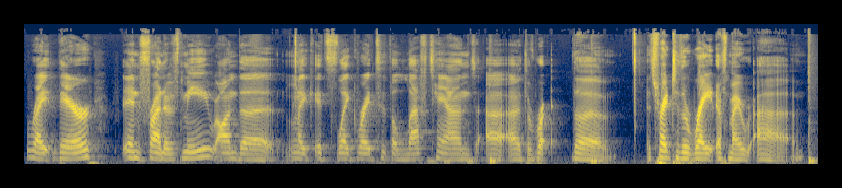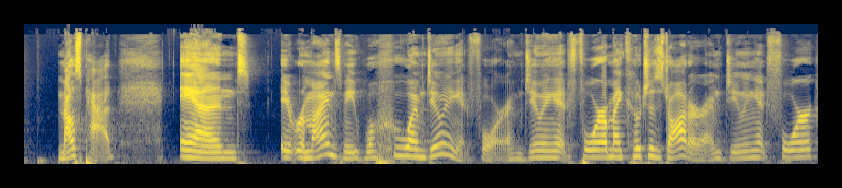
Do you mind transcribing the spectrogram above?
right there in front of me on the like it's like right to the left hand uh, uh the the it's right to the right of my uh mouse pad. And it reminds me well, who I'm doing it for. I'm doing it for my coach's daughter. I'm doing it for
